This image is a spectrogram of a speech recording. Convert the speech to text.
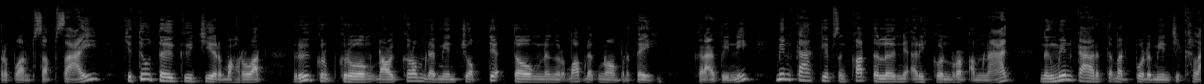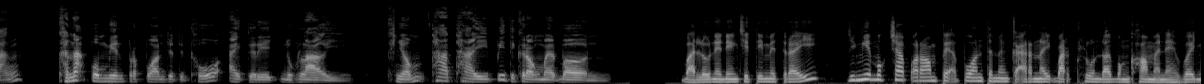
ប្រព័ន្ធផ្សព្វផ្សាយជាទូទៅគឺជារបស់រដ្ឋឬគ្រប់គ្រងដោយក្រុមដែលមានជាប់ទាក់ទងនឹងរបបដឹកនាំប្រទេសក្រៅពីនេះមានការគៀបសង្កត់ទៅលើអ្នករិះគន់រដ្ឋអំណាចនិងមានការរឹតបន្តឹងព័ត៌មានជាខ្លាំង ខណៈពុំមានប្រព័ន្ធយុតិធធឯករាជ្យនោះឡើយខ្ញុំថាថៃពីទីក្រុងមែលប៊នបាទលោកអ្នកនាងជាទីមេត្រីយើងងាកមកចាប់អារម្មណ៍ពាក់ព័ន្ធទៅនឹងករណីបាត់ខ្លួនដោយបង្ខំឯនេះវិញ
